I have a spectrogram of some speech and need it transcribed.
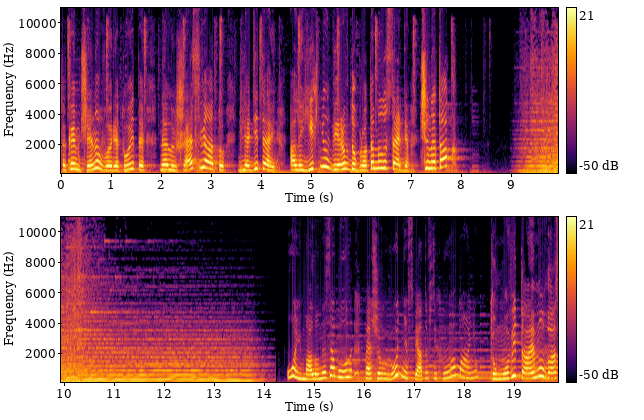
Таким чином ви рятуєте не лише свято для дітей, але їхню віру в добро та милосердя. Чи не так? Ой, мало не забули. 1 грудня свято всіх романів. Тому вітаємо вас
